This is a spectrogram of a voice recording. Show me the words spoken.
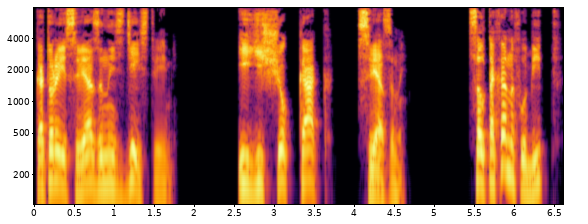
которые связаны с действиями. И еще как связаны. Салтаханов убит,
